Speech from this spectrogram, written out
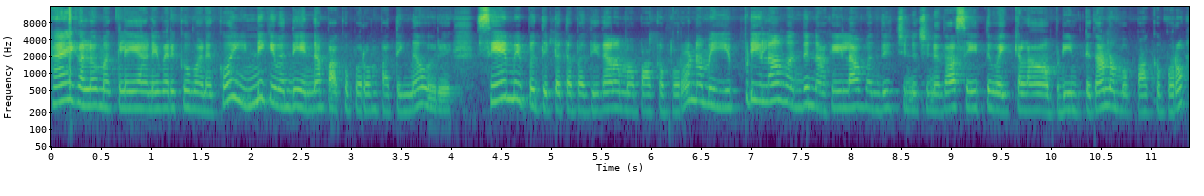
ஹாய் ஹலோ மக்களே. அனைவருக்கும் வணக்கம். இன்றைக்கி வந்து என்ன பார்க்க போகிறோம் பார்த்திங்கன்னா ஒரு சேமிப்பு திட்டத்தை பற்றி தான் நம்ம பார்க்க போகிறோம் நம்ம எப்படிலாம் வந்து நகையெல்லாம் வந்து சின்ன சின்னதாக சேர்த்து வைக்கலாம் அப்படின்ட்டு தான் நம்ம பார்க்க போகிறோம்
